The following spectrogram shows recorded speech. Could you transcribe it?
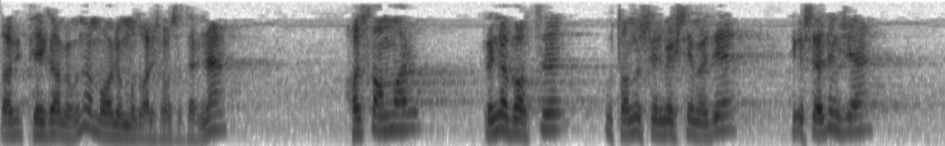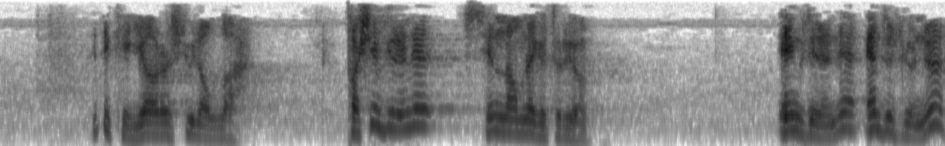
Daha bir peygamber buna malum oldu Aleyhisselam Hazretleri'ne. Hazreti Ammar önüne baktı, utandı söylemek istemedi. Gösterdince dedi ki Ya Resulallah taşın birini senin namına getiriyorum. En güzelini, en düzgününü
